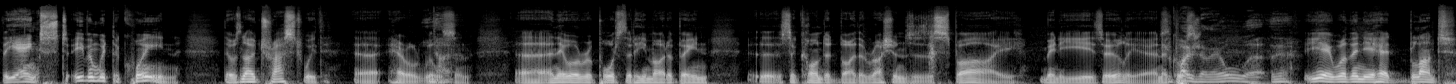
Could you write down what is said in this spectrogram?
the angst, even with the Queen, there was no trust with uh, Harold Wilson. Uh, and there were reports that he might have been uh, seconded by the Russians as a spy many years earlier. And of course, they all were. Yeah. yeah, well, then you had Blunt,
